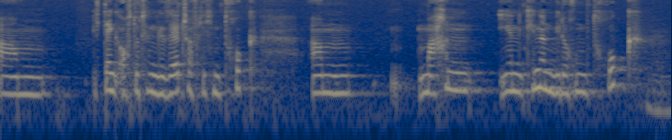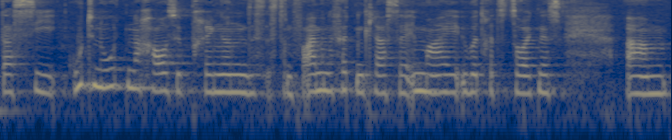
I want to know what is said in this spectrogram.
ähm, ich denke auch durch den gesellschaftlichen Druck, ähm, machen ihren Kindern wiederum Druck, dass sie gute Noten nach Hause bringen. Das ist dann vor allem in der vierten Klasse im Mai Übertrittszeugnis. Ähm,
